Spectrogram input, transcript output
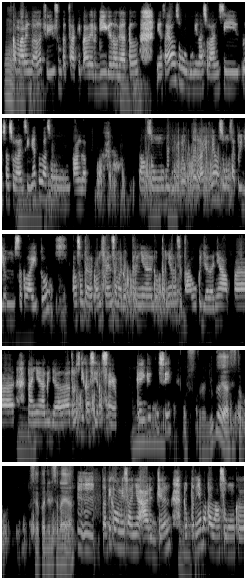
Hmm, kemarin banget sih sempat sakit alergi gatal-gatal. Ya saya langsung hubungin asuransi. Terus asuransinya tuh langsung tanggap langsung menghubungi dokter. Akhirnya langsung satu jam setelah itu langsung telekonferensi sama dokternya. Dokternya ngasih tahu gejalanya apa hmm, nanya gejala terus dikasih resep. Kayak hmm. gitu sih. Us, keren juga ya sistem kesehatannya di sana ya. Mm-mm. tapi kalau misalnya urgent Hmm, dokternya bakal langsung ke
